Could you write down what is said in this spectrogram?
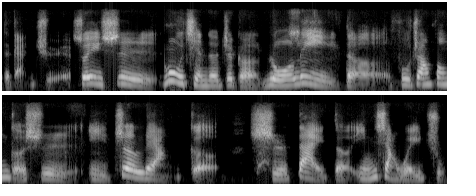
的感觉，所以是目前的这个萝莉的服装风格是以这两个时代的影响为主。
